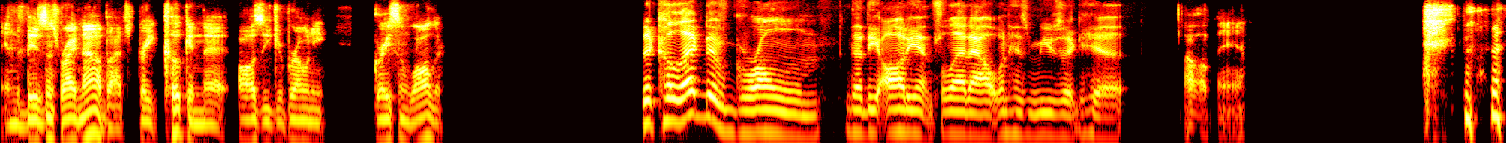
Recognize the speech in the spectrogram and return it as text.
in the business right now about straight cooking that Aussie jabroni, Grayson Waller. The collective groan that the audience let out when his music hit. Oh man.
